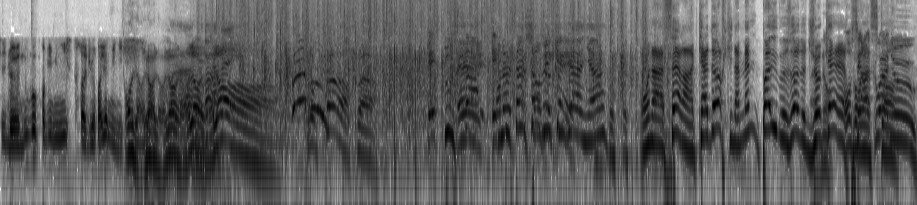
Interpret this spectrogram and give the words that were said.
c'est le nouveau Premier ministre du Royaume-Uni. Oh là là là là là là là là Trop fort, quoi. Et tout ça, Eh, et on a tout ça changer qui joker. gagne, hein? On a affaire à un cadre qui n'a même pas eu besoin de joker On pour sert à quoi, l'instant. nous?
